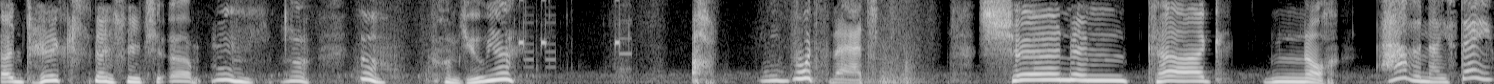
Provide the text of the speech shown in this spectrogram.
a text message. Um, mm, oh, oh, from Julia? Oh, what's that? Schönen Tag noch. Have a nice day.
